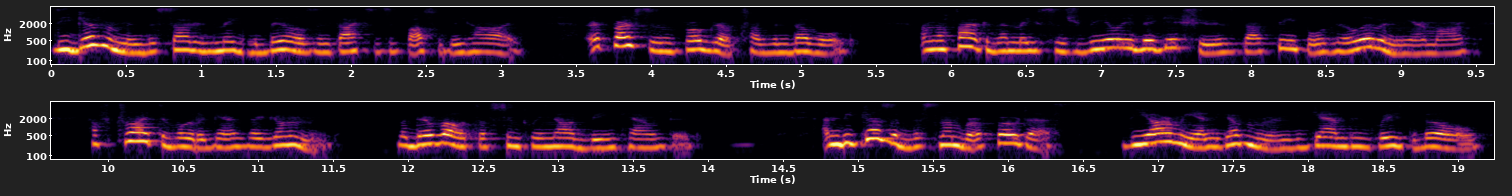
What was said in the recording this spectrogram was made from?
The government decided to make the bills and taxes impossibly high, and prices of products have been doubled. And the fact that makes this really big issue is that people who live in Myanmar have tried to vote against their government, but their votes are simply not being counted. And because of this number of protests, the army and government began to increase the bills,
